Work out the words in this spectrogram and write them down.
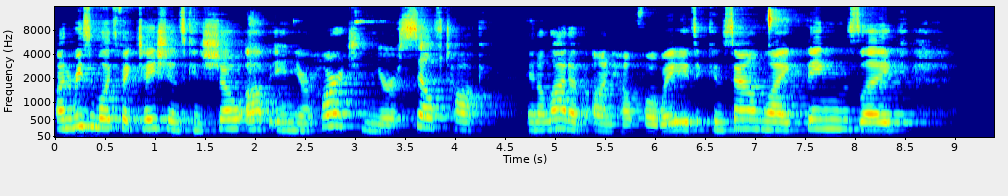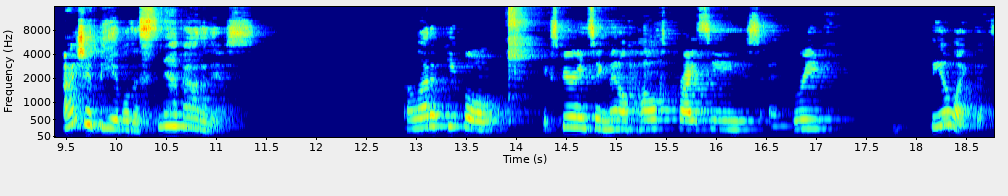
Unreasonable expectations can show up in your heart, in your self talk, in a lot of unhelpful ways. It can sound like things like, I should be able to snap out of this. A lot of people experiencing mental health crises and grief feel like this.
